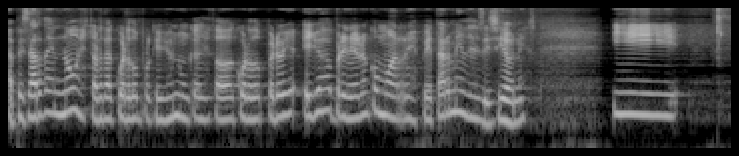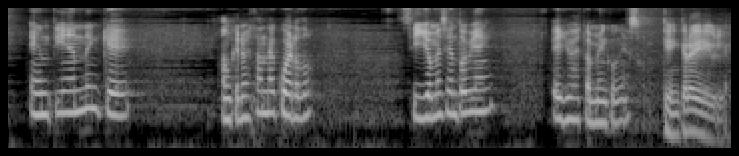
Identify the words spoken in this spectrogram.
A pesar de no estar de acuerdo, porque ellos nunca han estado de acuerdo, pero ellos- ellos aprendieron como a respetar mis decisiones. Y entienden que, aunque no están de acuerdo, si yo me siento bien, ellos están bien con eso. Qué increíble,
